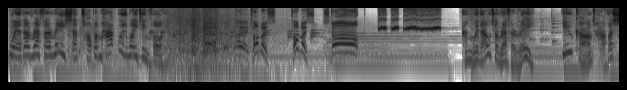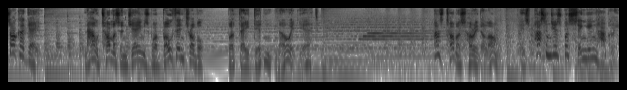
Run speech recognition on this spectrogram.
where the referee Sir Topham Hatt was waiting for him. Uh, Thomas! Thomas! Stop! And without a referee, you can't have a soccer game. Now Thomas and James were both in trouble, but they didn't know it yet. As Thomas hurried along, his passengers were singing happily.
